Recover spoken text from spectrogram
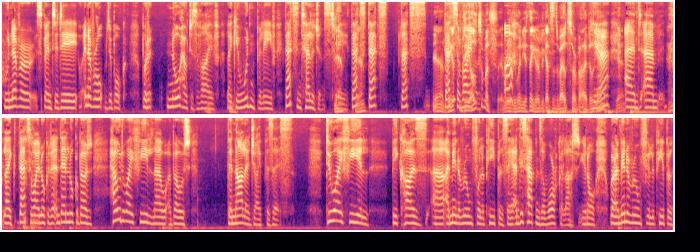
who never spent a day, never opened a book, but know how to survive like you wouldn't believe. That's intelligence to Yeah, me. That's yeah. that's that's Yeah, that's the, survival. the ultimate, really, Oh. when you think of it, because it's about survival. Yeah, Yeah, yeah. and um, like that's how I look at it. And then look about how do I feel now about the knowledge I possess? Do I feel because uh, I'm in a room full of people, say, and this happens at work a lot, you know, where I'm in a room full of people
